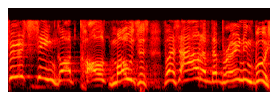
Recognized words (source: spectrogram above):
first thing God called Moses was out of the burning bush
